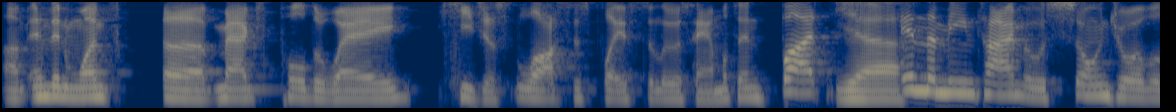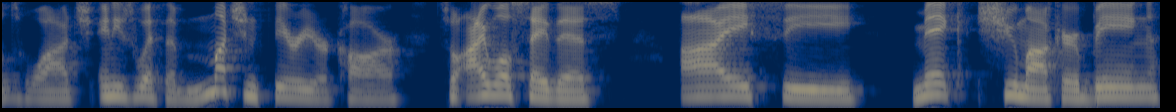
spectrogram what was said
Um, and then once uh, Mags pulled away, he just lost his place to Lewis Hamilton. But Yeah. in the meantime, it was so enjoyable to watch, and he's with a much inferior car. So I will say this I see Mick Schumacher being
